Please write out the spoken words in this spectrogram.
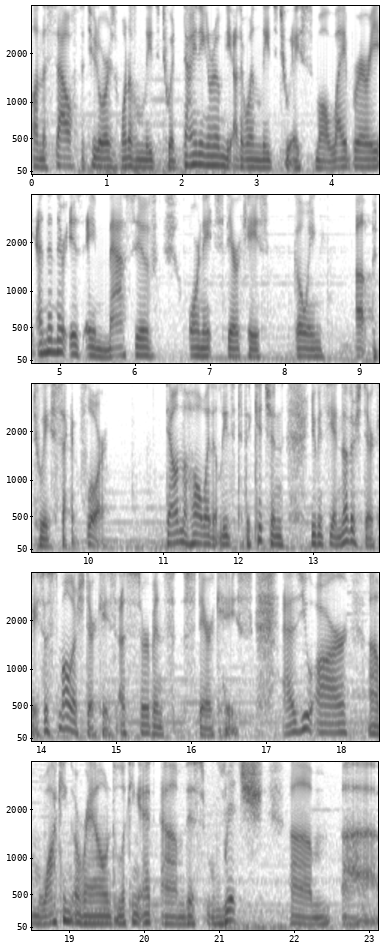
On the south, the two doors, one of them leads to a dining room, the other one leads to a small library, and then there is a massive ornate staircase going up to a second floor. Down the hallway that leads to the kitchen, you can see another staircase, a smaller staircase, a servant's staircase. As you are um, walking around looking at um, this rich, um, uh,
